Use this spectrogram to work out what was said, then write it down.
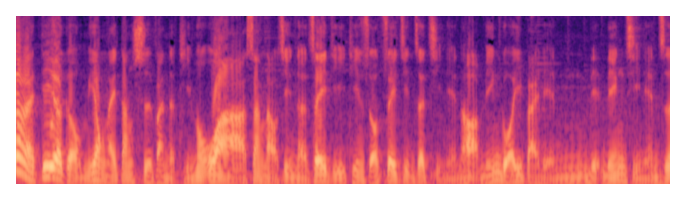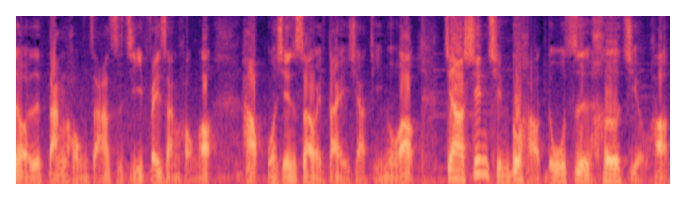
再来第二个，我们用来当示范的题目，哇，伤脑筋的这一题，听说最近这几年啊，民国一百年零零几年之后是当红杂志机非常红哦。好，我先稍微带一下题目啊。甲心情不好，独自喝酒哈，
